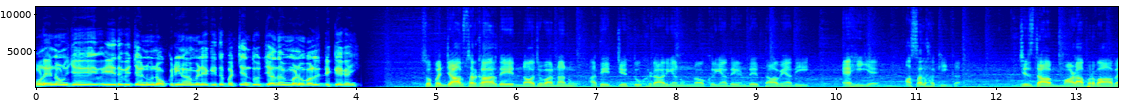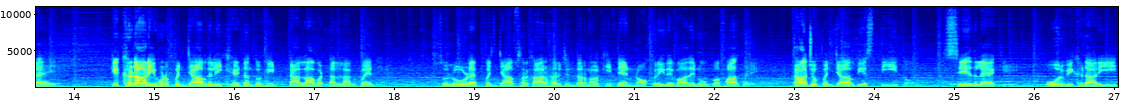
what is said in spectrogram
ਹੁਣ ਇਹਨਾਂ ਨੂੰ ਜੇ ਇਹਦੇ ਵਿੱਚ ਇਹਨੂੰ ਨੌਕਰੀ ਨਾ ਮਿਲੇਗੀ ਤੇ ਬੱਚੇ ਦੂਜਿਆਂ ਦਾ ਵੀ ਮਨੋਬਲ ਡਿੱਗੇਗਾ ਜੀ। ਸੋ ਪੰਜਾਬ ਸਰਕਾਰ ਦੇ ਨੌਜਵਾਨਾਂ ਨੂੰ ਅਤੇ ਜੇਤੂ ਖਿਡਾਰੀਆਂ ਨੂੰ ਨੌਕਰੀਆਂ ਦੇਣ ਦੇ ਦਾਅਵਿਆਂ ਦੀ ਇਹੀ ਹੈ ਅਸਲ ਹਕੀਕਤ, ਜਿਸ ਦਾ ਮਾੜਾ ਪ੍ਰਭਾਵ ਹੈ ਕਿ ਖਿਡਾਰੀ ਹੁਣ ਪੰਜਾਬ ਦੇ ਲਈ ਖੇਡਣ ਤੋਂ ਹੀ ਟਾਲਾ ਵੱਟਣ ਲੱਗ ਪਏ ਨੇ। ਸੋ ਲੋੜ ਹੈ ਪੰਜਾਬ ਸਰਕਾਰ ਹਰਜਿੰਦਰ ਨਾਲ ਕੀਤੇ ਨੌਕਰੀ ਦੇ ਵਾਅਦੇ ਨੂੰ ਵਫਾ ਕਰੇ, ਤਾਂ ਜੋ ਪੰਜਾਬ ਦੀ ਇਸ ਧੀ ਤੋਂ ਸੇਧ ਲੈ ਕੇ ਹੋਰ ਵੀ ਖਿਡਾਰੀ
